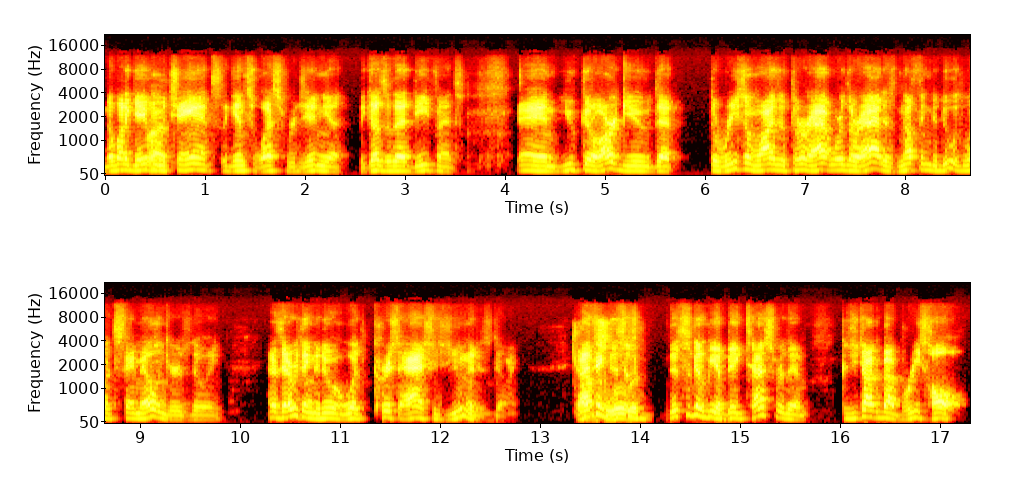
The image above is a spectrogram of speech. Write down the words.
Nobody gave right. them a chance against West Virginia because of that defense. And you could argue that the reason why that they're at where they're at is nothing to do with what Sam Ehlinger is doing. It has everything to do with what Chris Ash's unit is doing. I think this is this is going to be a big test for them because you talk about Breece Hall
